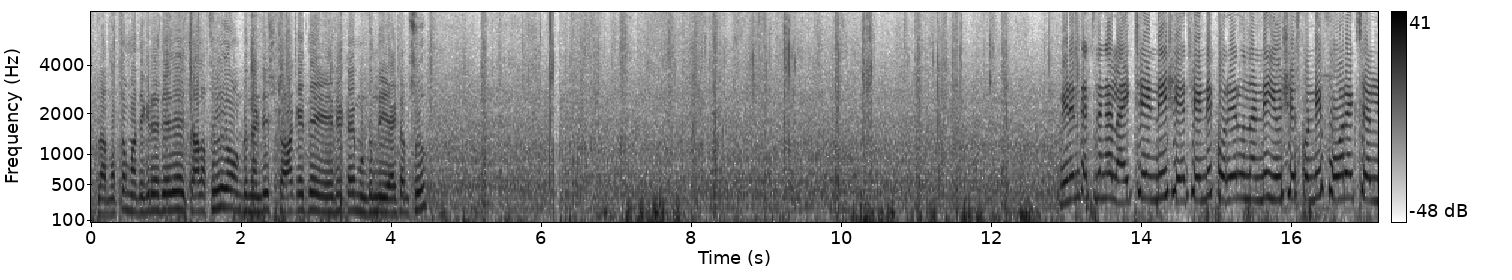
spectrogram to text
ఇట్లా మొత్తం మా దగ్గర అయితే చాలా ఫుల్గా ఉంటుందండి. స్టాక్ అయితే ఎనీ టైం ఉంటుంది ఈ ఐటమ్స్ వీడియోని ఖచ్చితంగా లైక్ చేయండి షేర్ చేయండి. కొరియర్ ఉందండి యూజ్ చేసుకోండి. ఫోర్ ఎక్స్ఎల్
